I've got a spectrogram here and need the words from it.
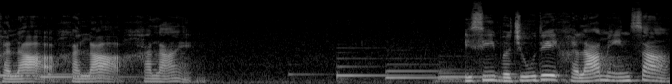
خلا خلا، خلائیں۔ اسی وجود خلا میں انسان،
